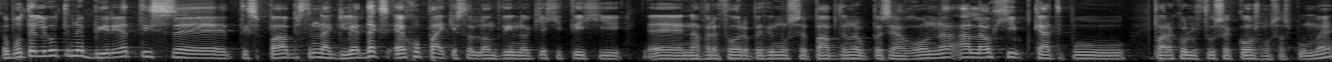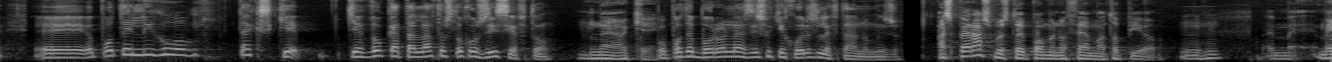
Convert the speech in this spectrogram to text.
Οπότε λίγο την εμπειρία της ε, της pub στην Αγγλία. Εντάξει, έχω πάει και στο Λονδίνο και έχει τύχει ε, να βρεθώ ρε παιδί μου σε pub την ώρα που παίζει αγώνα, αλλά όχι κάτι που παρακολουθούσε κόσμος, ας πούμε. Ε, οπότε λίγο. Εντάξει, και, και εδώ κατά λάθος το έχω ζήσει αυτό. Ναι, οκ. Οπότε μπορώ να ζήσω και χωρίς λεφτά, νομίζω. Α περάσουμε στο επόμενο θέμα, το οποίο ε, με, με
